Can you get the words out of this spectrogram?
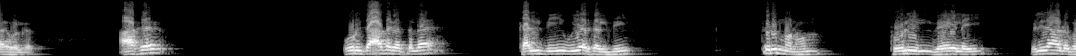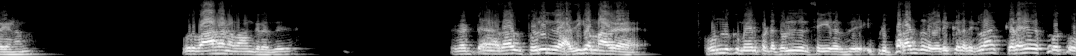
தகவல்கள். ஆக ஒரு ஜாதகத்தில் கல்வி உயர்கல்வி திருமணம் தொழில் வேலை வெளிநாடு பயணம் ஒரு வாகனம் வாங்குறது அதாவது தொழில்கள் அதிகமாக ஒன்றுக்கு மேற்பட்ட தொழில்கள் செய்கிறது இப்படி பலன்களை எடுக்கிறதுக்கெல்லாம் கிரக சுகத்துவ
